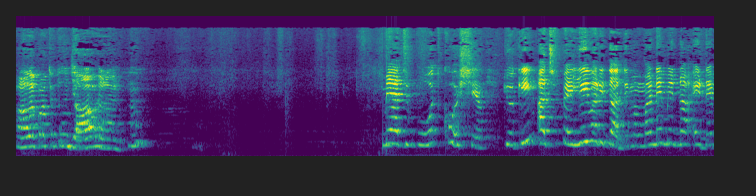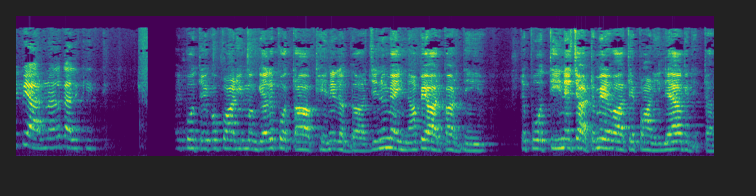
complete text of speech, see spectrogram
ਆਲਾ ਪਤ ਤੂੰ ਜਾ ਫਿਰ। ਮੈਂ ਅੱਜ ਬਹੁਤ ਖੁਸ਼ ਹਾਂ, ਕਿਉਂਕਿ ਅੱਜ ਪਹਿਲੀ ਵਾਰੀ ਦਾਦੀ ਮੰਮਾ ਨੇ ਮੇਰੇ ਨਾਲ ਐਡੇ ਪਿਆਰ ਨਾਲ ਗੱਲ ਕੀਤੀ। ਅੱਜ ਪੋਤੇ ਕੋ ਪਾਣੀ ਮੰਗਿਆ ਤੇ ਪੋਤਾ ਆਖੇ ਨਹੀਂ ਲੱਗਾ, ਜਿਹਨੂੰ ਮੈਂ ਇੰਨਾ ਪਿਆਰ ਕਰਦੀ ਆ ਤੇ ਪੋਤੀ ਨੇ ਝੱਟ ਮੇਰੇ ਵਾਸਤੇ ਪਾਣੀ ਲਿਆ ਕੇ ਦਿੱਤਾ।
